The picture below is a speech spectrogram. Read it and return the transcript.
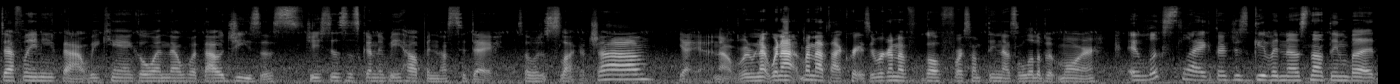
definitely need that. We can't go in there without Jesus. Jesus is gonna be helping us today. So we'll just select a job. Yeah, yeah. No, we're not. We're not. We're not that crazy. We're gonna go for something that's a little bit more. It looks like they're just giving us nothing but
